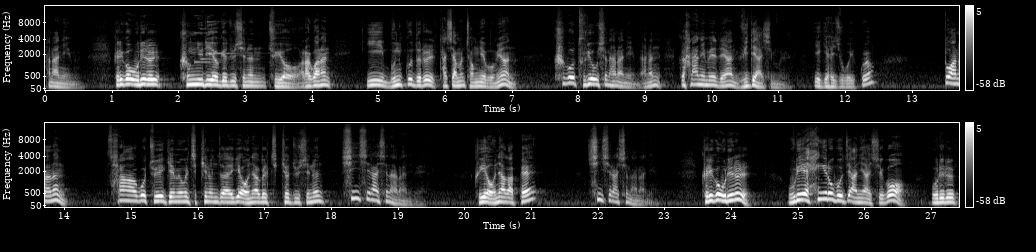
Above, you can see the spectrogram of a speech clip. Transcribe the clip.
하나님 그리고 우리를 극률히 여겨 주시는 주여라고 하는 이 문구들을 다시 한번 정리해 보면 크고 두려우신 하나님 하는 그 하나님에 대한 위대하심을 얘기해 주고 있고요. 또 하나는 사랑하고 주의 계명을 지키는 자에게 언약을 지켜 주시는 신실하신 하나님. 그의 언약 앞에 신실하신 하나님. 그리고 우리를 우리의 행위로 보지 아니하시고 우리를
